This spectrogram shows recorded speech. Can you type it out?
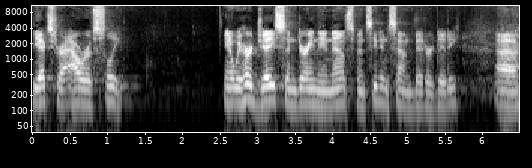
the extra hour of sleep? You know, we heard Jason during the announcements. He didn't sound bitter, did he? Uh,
